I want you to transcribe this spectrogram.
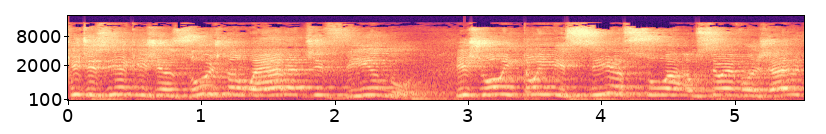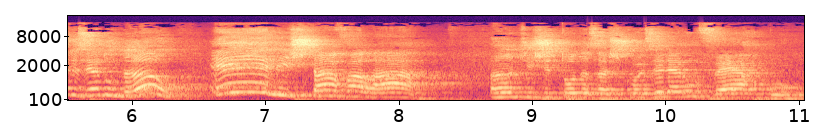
que dizia que Jesus não era divino. E João então inicia sua, o seu evangelho dizendo: não, ele estava lá antes de todas as coisas, ele era o Verbo,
